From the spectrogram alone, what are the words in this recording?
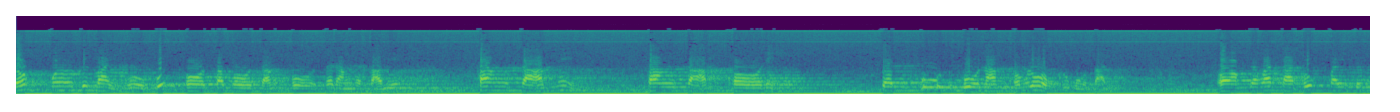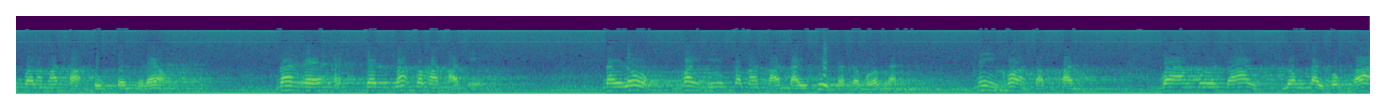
ยกมือขึ้นไหวผู้พุทโธตโมสังโฆสดังสามิทั้งสามนี่ทั้งสามโคนี่ เป็นผู้ผู้นำของโลกทุกหมู่สัตว์ออกจากวัฏทุกไปถึงปรมาถะทุกเป็นอยู่แล้ว นั่นแหละเป็นละกรรมฐานเองในโลกไม่มีกรรมฐานใดที่จะเสมอกันนี่ข้อสำคัญ วางมือซ้ายลงใต้พกผ้า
